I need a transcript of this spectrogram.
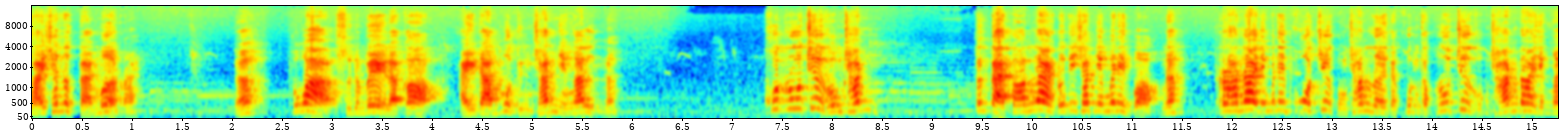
สัยฉันตั้งแต่เมื่อไหรนะเพราะว่าซูดเบ้แล้วก็ไอ้ดำพูดถึงฉันอย่างนั้นเหรอคุณรู้ชื่อของฉัน ตั้งแต่ตอนแรกโดยที่ฉันยังไม่ได้บอกนะ ราน่ายังไม่ได้พูดชื่อของฉันเลย แต่คุณกลับรู้ชื่อของฉันได้ยังไง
